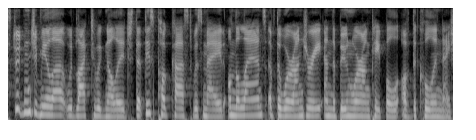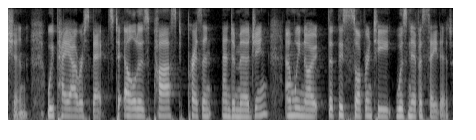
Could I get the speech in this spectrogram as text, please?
Astrid and Jamila would like to acknowledge that this podcast was made on the lands of the Wurundjeri and the Boonwurrung people of the Kulin Nation. We pay our respects to elders past, present, and emerging, and we note that this sovereignty was never ceded.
